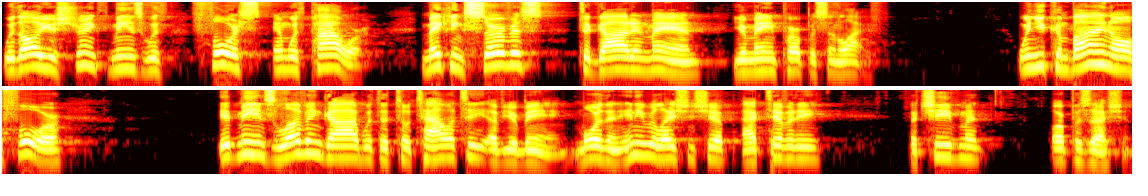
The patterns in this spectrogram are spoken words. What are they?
with all your strength means with force and with power, making service to God and man your main purpose in life. When you combine all four, it means loving God with the totality of your being, more than any relationship, activity, achievement, or possession,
